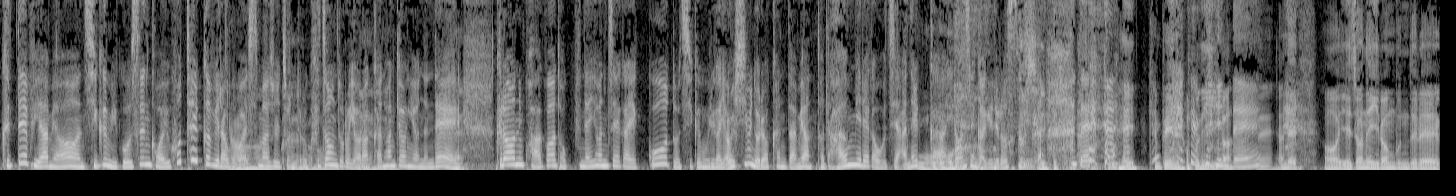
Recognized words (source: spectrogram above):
그때 비하면 지금 이곳은 거의 호텔급이라고 아, 말씀하실 정도로 그래요. 그 정도로 열악한 네. 환경이었는데 네. 그런 과거 덕분에 현재가 있고 또 지금 우리가 열심히 노력한다면 더 나은 미래가 오지 않을까 오. 이런 생각이 들었습니다. 네. 캠페인, 캠페인의 분위기가. 네. 네. 근데 어, 예전에 이런 분들의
